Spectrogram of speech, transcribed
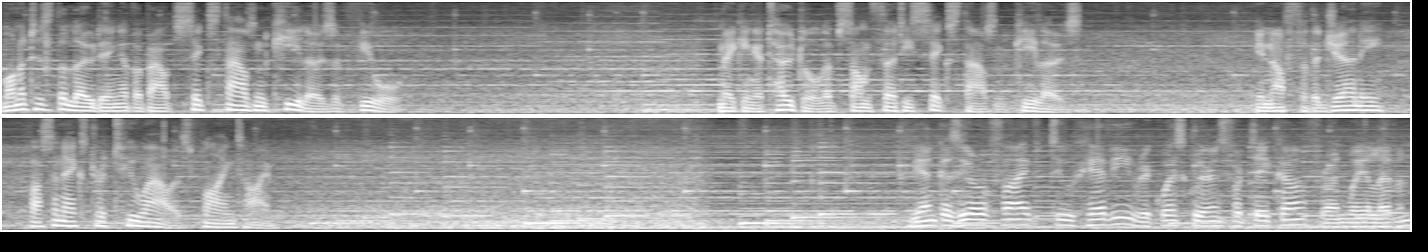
monitors the loading of about 6,000 kilos of fuel, making a total of some 36,000 kilos. Enough for the journey, plus an extra two hours flying time. Avianca 052 Heavy, request clearance for takeoff, runway 11.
